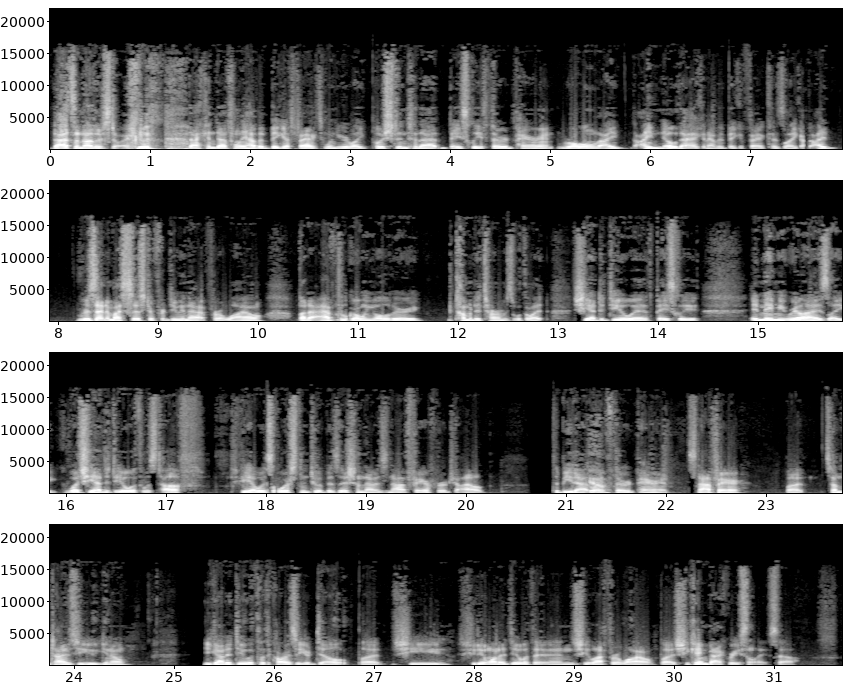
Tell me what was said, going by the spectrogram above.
that's another story. that can definitely have a big effect when you're like pushed into that basically third parent role. I I know that can have a big effect because like I resented my sister for doing that for a while, but after growing older, coming to terms with what she had to deal with, basically, it made me realize like what she had to deal with was tough. She was forced into a position that was not fair for a child to be that Yeah. like third parent. It's not fair, but sometimes you you know you got to deal with the cards that you're dealt. But she she didn't want to deal with it, and she left for a while. But she came back recently, so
